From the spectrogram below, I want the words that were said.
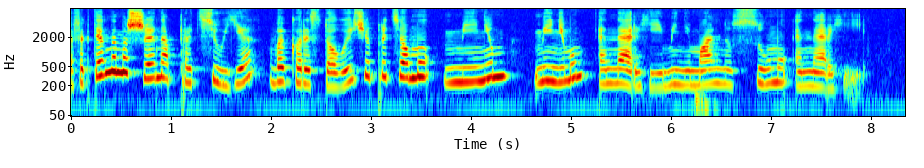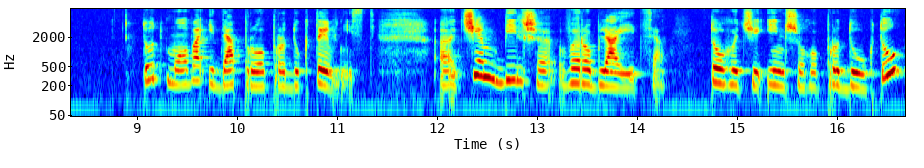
Ефективна машина працює, використовуючи при цьому мінімум, мінімум енергії, мінімальну суму енергії. Тут мова йде про продуктивність. Чим більше виробляється того чи іншого продукту,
